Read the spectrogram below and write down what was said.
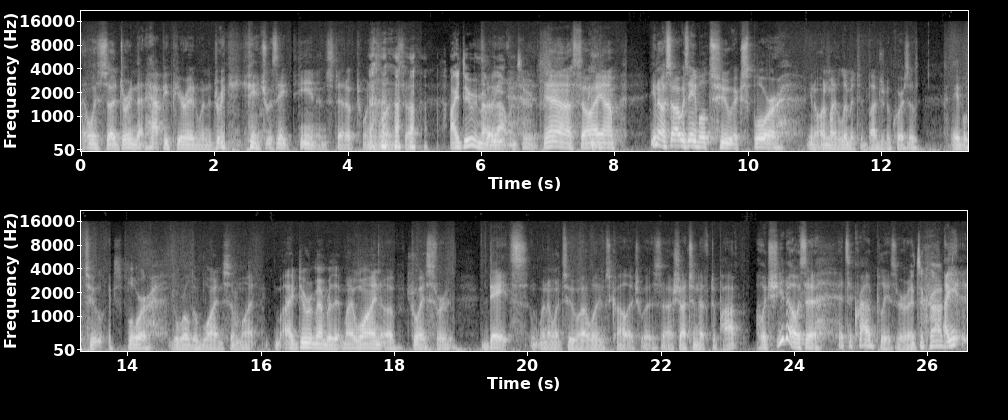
I was uh, during that happy period when the drinking age was 18 instead of 21. So I do remember So, that one too. yeah, so I, um, you know, so I was able to explore, you know, on my limited budget, of course, I was able to explore the world of wine somewhat. I do remember that my wine of choice for dates when I went to uh, Williams College was uh, Chateauneuf du Pape, which you know is a it's a crowd pleaser. It's a crowd- I,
